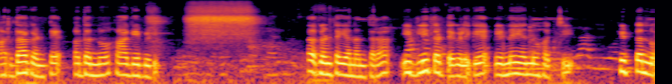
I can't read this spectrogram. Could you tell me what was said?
ಅರ್ಧ ಗಂಟೆ ಅದನ್ನು ಹಾಗೆ ಬಿಡಿ. ಗಂಟೆಯ ನಂತರ ಇಡ್ಲಿ ತಟ್ಟೆಗಳಿಗೆ ಎಣ್ಣೆಯನ್ನು ಹಚ್ಚಿ, ಹಿಟ್ಟನ್ನು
